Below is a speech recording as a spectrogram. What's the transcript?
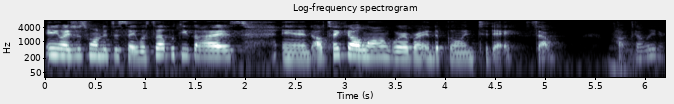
anyways, just wanted to say what's up with you guys. And I'll take y'all along wherever I end up going today. So talk to y'all later.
